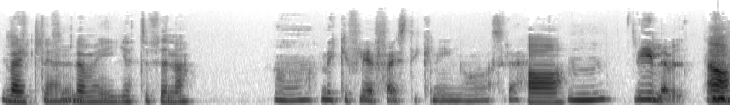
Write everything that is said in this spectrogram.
verkligen, Jättefina. de är jättefina. Ja, mycket flerfärgstickning och sådär. Ja. Mm, det gillar vi. Ja.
